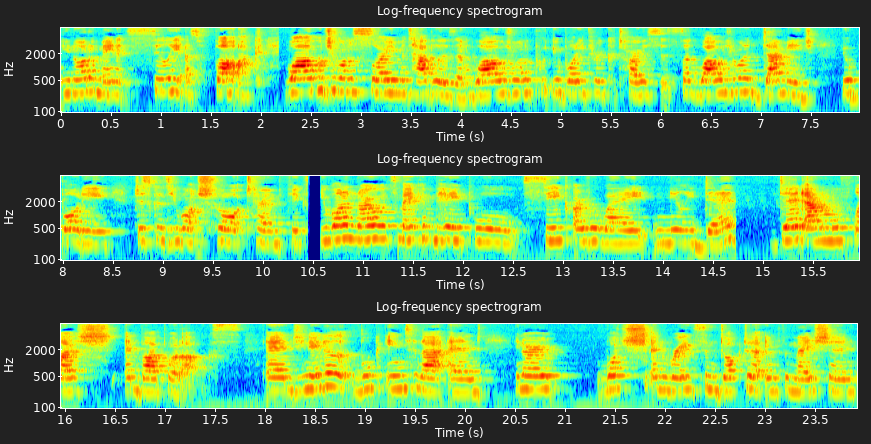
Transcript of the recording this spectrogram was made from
You know what I mean? It's silly as fuck. Why would you want to slow your metabolism? Why would you want to put your body through ketosis? Like, why would you want to damage your body just because you want short term fix? You want to know what's making people sick, overweight, nearly dead? Dead animal flesh and byproducts. And you need to look into that and, you know, watch and read some doctor information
